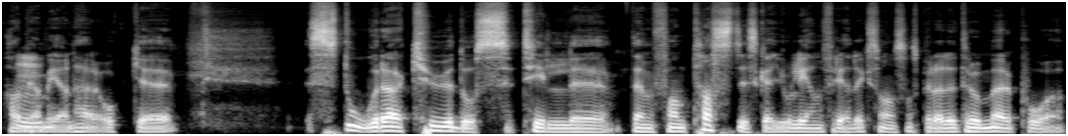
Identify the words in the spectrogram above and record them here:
Hade jag Mm. med den här och eh, stora kudos till eh, den fantastiska Jolén Fredriksson som spelade trummor på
